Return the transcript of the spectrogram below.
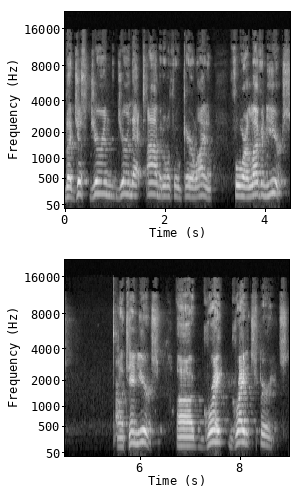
But just during during that time at Ortho Carolina for 11 years, uh, 10 years, uh, great great experience.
